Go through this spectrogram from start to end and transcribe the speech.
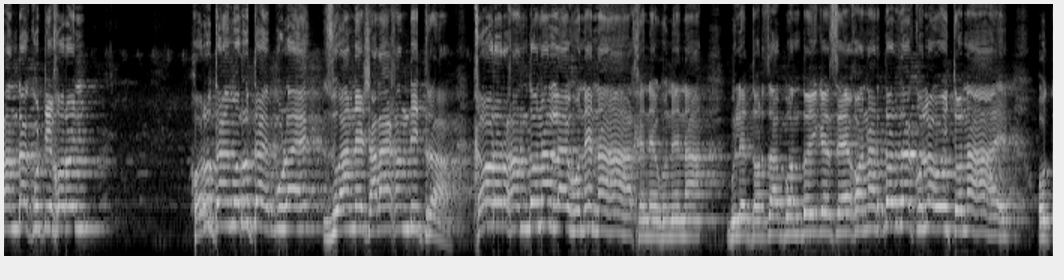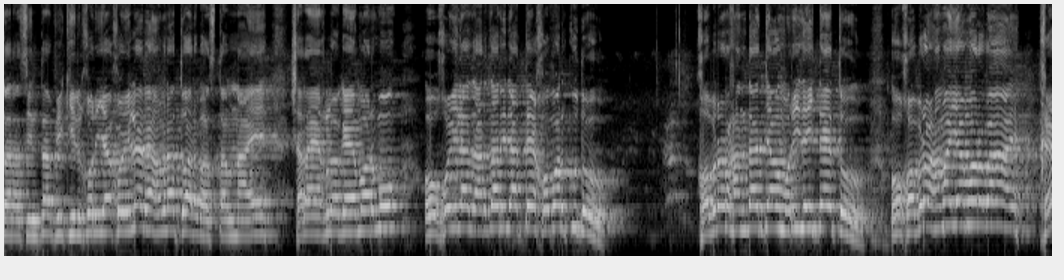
খান্দা খুটি করুন সৰুতাই মৰুতাই বুঢ়াই জোৱানে সাৰাই খান্দিতৰা খেৰৰ খান্দন আল্লাই শুনে না, খেনে শুনে না। বোলে, দরজা বন্ধ হয়ে গেছে, এখন আর দরজা খোলা হইতো নাই। ও তারা চিন্তা ফিকির করিয়া কইলে, রে, আমরা তো আর বাঁচতাম নাই। সারা একলগে মরমু। ও কইলা, যার যারি রাতে খবর কুদো। খবরের খান্দাত যাও, মরি যাইতে তো। ও খবর হামাইয়া মরবাই। খে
